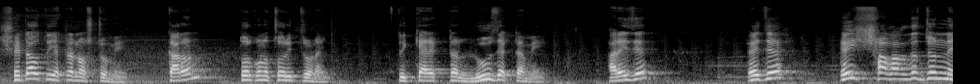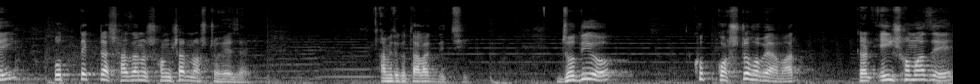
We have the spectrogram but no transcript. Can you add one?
সেটাও তুই একটা নষ্ট মেয়ে। কারণ তোর কোনো চরিত্র নাই। তুই ক্যারেক্টার লুজ একটা মেয়ে। আর এই যে এই যে এই শালাদের জন্যেই প্রত্যেকটা সাজানো সংসার নষ্ট হয়ে যায়। আমি তোকে তালাক দিচ্ছি। যদিও খুব কষ্ট হবে আমার কারণ এই সমাজে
